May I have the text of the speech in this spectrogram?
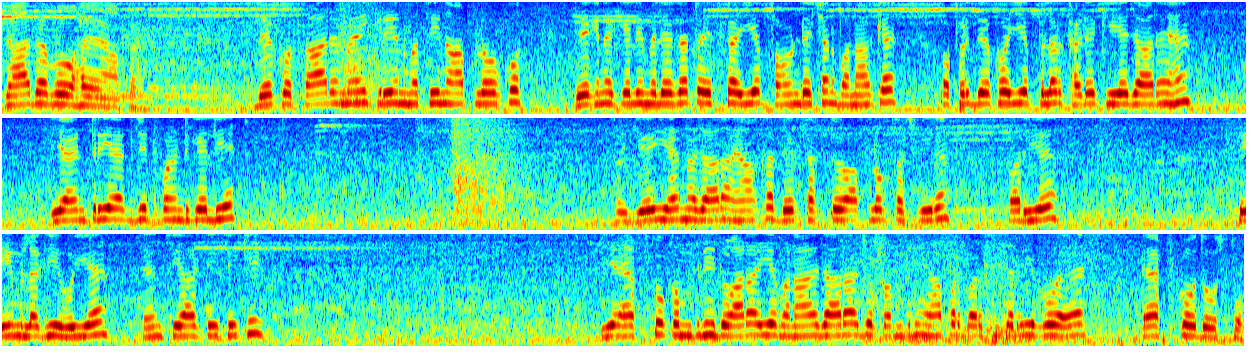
ज़्यादा वो है यहाँ पर। देखो, सारे में ही क्रेन मशीन आप लोगों को देखने के लिए मिलेगा। तो इसका ये फाउंडेशन बना के और फिर देखो, ये पिलर खड़े किए जा रहे हैं। ये एंट्री एग्जिट पॉइंट के लिए। तो यही है नज़ारा यहाँ का, देख सकते हो आप लोग तस्वीरें। और ये टीम लगी हुई है एनसीआरटीसी की। ये एफ़को कंपनी द्वारा ये बनाया जा रहा है। जो कंपनी यहाँ पर वर्क कर रही है, वो है एफ़को दोस्तों।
